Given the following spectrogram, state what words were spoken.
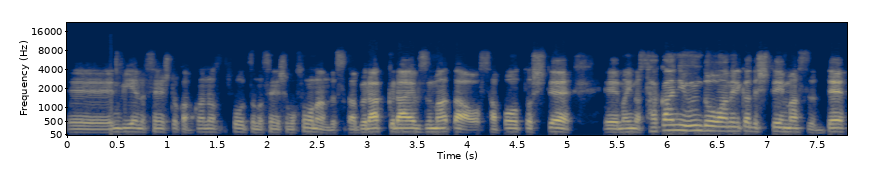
えー、NBA の選手とか他のスポーツの選手もそうなんですが、ブラック・ライブズ・マターをサポートして、えーまあ、今、盛んに運動をアメリカでしています。で、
